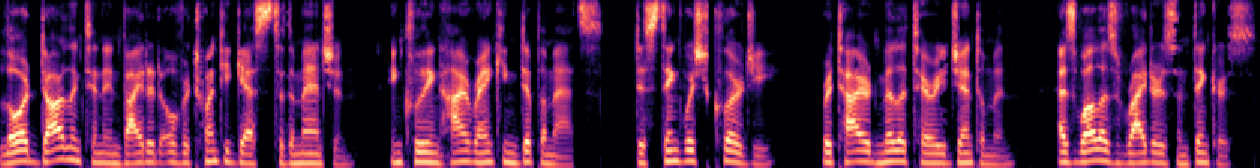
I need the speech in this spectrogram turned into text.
Lord Darlington invited over 20 guests to the mansion, including high ranking diplomats, distinguished clergy, retired military gentlemen, as well as writers and thinkers.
